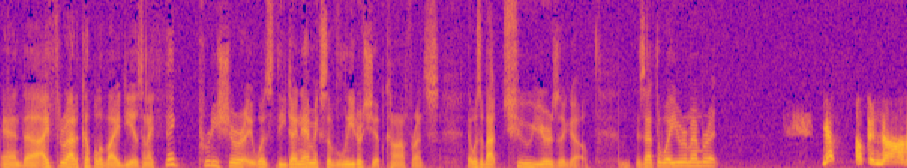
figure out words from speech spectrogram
and uh, I threw out a couple of ideas, and I think pretty sure it was the Dynamics of Leadership conference that was about two years ago. Is that the way you remember it? Up in, uh,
